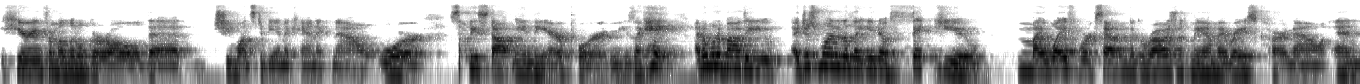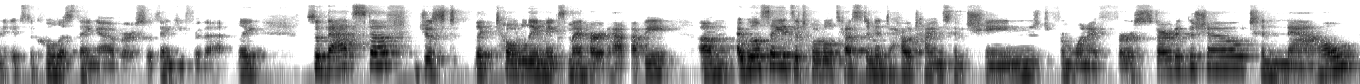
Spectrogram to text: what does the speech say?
hearing from a little girl that she wants to be a mechanic now, or somebody stopped me in the airport and he's like, "Hey, I don't want to bother you. I just wanted to let you know, thank you. My wife works out in the garage with me on my race car now, and it's the coolest thing ever. So thank you for that." Like, so that stuff just like totally makes my heart happy. Um, I will say it's a total testament to how times have changed from when I first started the show to now.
